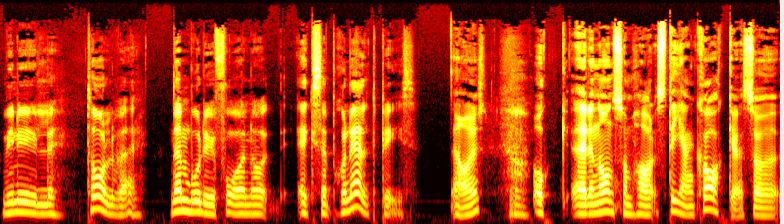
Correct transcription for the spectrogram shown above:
vinyl 12 Den borde ju få något exceptionellt pris. Ja, just. Ja. Och är det någon som har stenkakor så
